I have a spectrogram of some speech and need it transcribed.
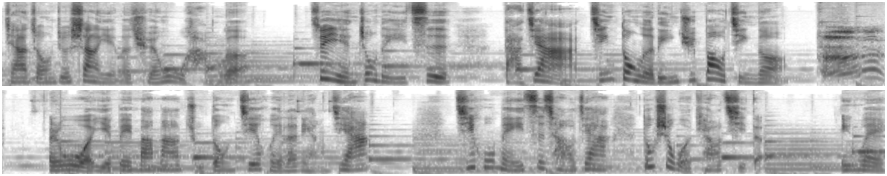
家中就上演了全武行了。最严重的一次打架，惊动了邻居报警呢。而我也被妈妈主动接回了娘家。几乎每一次吵架都是我挑起的。因为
